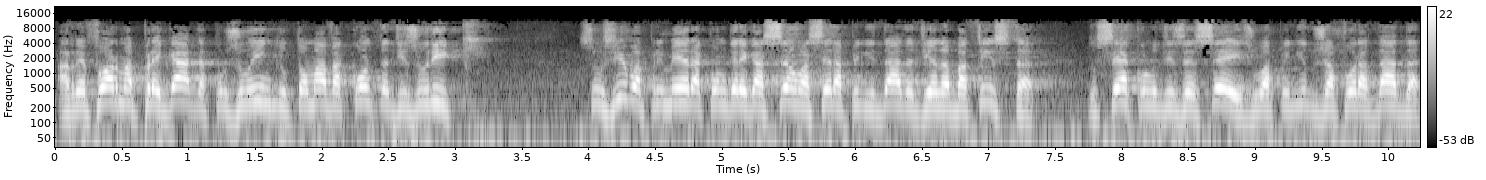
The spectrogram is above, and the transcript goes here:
a reforma pregada por Zwinglio tomava conta de Zurique, surgiu a primeira congregação a ser apelidada de Anabatista do século XVI. O apelido já fora dado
